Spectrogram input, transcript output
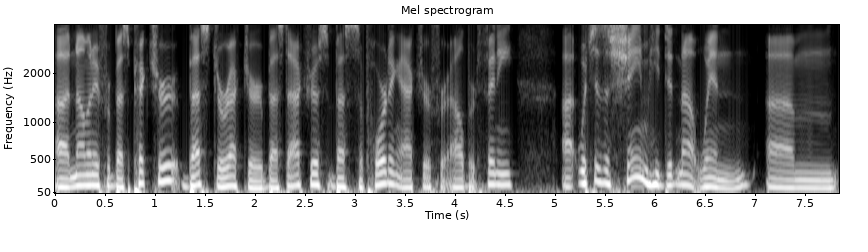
uh, nominated for Best Picture, Best Director, Best Actress, Best Supporting Actor for Albert Finney. Uh, which is a shame he did not win. Um,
